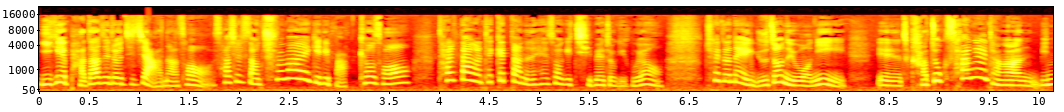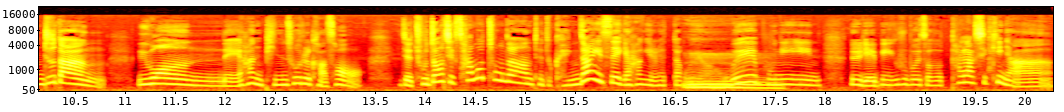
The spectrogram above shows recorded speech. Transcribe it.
이게 받아들여지지 않아서 사실상 출마의 길이 막혀서 탈당을 택했다는 해석이 지배적이고요. 최근에 유 전 의원이 예, 가족 상해를 당한 민주당 의원의 한 빈소를 가서 이제 조정식 사무총장한테도 굉장히 세게 항의를 했다고 해요. 음. 왜 본인을 예비 후보에서 탈락시키냐.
